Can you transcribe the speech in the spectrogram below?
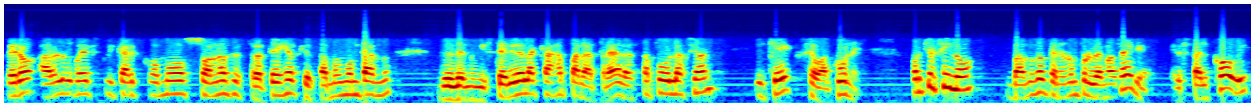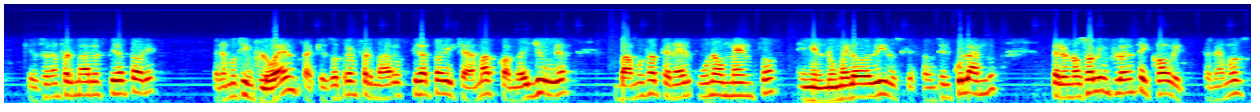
pero ahora les voy a explicar cómo son las estrategias que estamos montando desde el Ministerio de la Caja para atraer a esta población y que se vacune. Porque si no, vamos a tener un problema serio. Está el COVID, que es una enfermedad respiratoria, tenemos influenza, que es otra enfermedad respiratoria y que además cuando hay lluvias vamos a tener un aumento en el número de virus que están circulando, pero no solo influenza y COVID, tenemos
